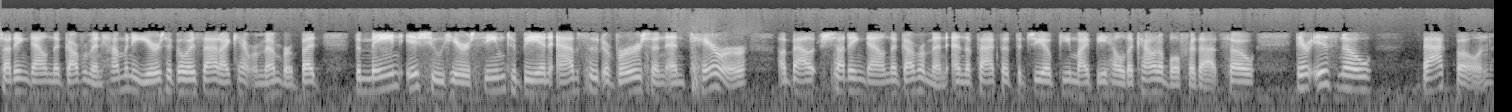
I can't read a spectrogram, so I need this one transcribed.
shutting down the government. How many years ago is that? I can't remember. But the main issue here seemed to be an absolute aversion and terror about shutting down the government and the fact that the GOP might be held accountable for that. So there is no backbone.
